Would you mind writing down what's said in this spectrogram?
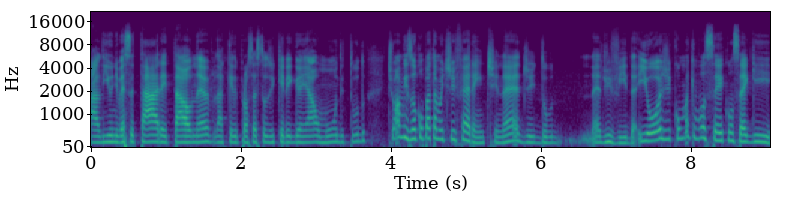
ali universitária e tal, né, naquele processo todo de querer ganhar o mundo e tudo, tinha uma visão completamente diferente, né, de, do, né, de vida. E hoje, como é que você consegue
